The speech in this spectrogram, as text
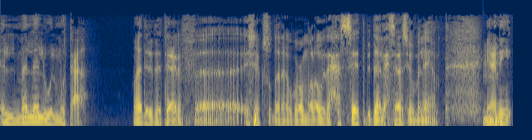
الملل والمتعة. ما أدري إذا تعرف آه، إيش أقصد أنا أبو عمر أو إذا حسيت بدا الإحساس يوم من الأيام. يعني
